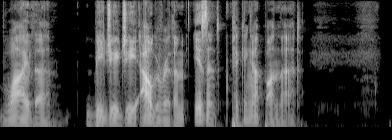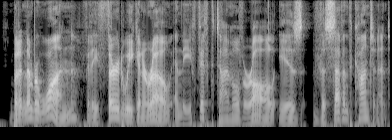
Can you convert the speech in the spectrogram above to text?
why the BGG algorithm isn't picking up on that. But at number one, for the third week in a row and the fifth time overall, is The Seventh Continent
